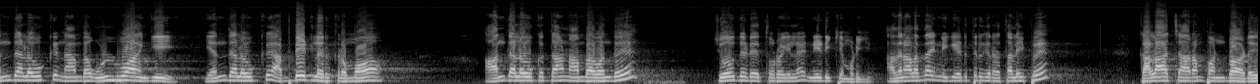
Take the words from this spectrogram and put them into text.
எந்த அளவுக்கு நாம் உள்வாங்கி எந்த அளவுக்கு அப்டேட்டில் இருக்கிறோமோ அந்த அளவுக்கு தான் நாம் வந்து ஜோதிட துறையில் நீடிக்க முடியும். அதனால தான் இன்றைக்கி எடுத்திருக்கிற தலைப்பு கலாச்சாரம் பண்பாடு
